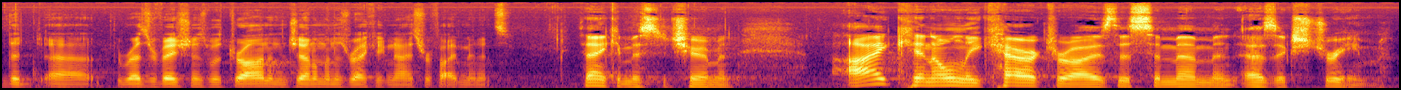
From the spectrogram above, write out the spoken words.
The, uh, the reservation is withdrawn, and the gentleman is recognized for five minutes. Thank you, Mr. Chairman. I can only characterize this amendment as extreme.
